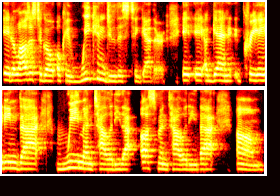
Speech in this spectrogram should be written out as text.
it allows us to go okay we can do this together. It, it, again creating that we mentality that us mentality that um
